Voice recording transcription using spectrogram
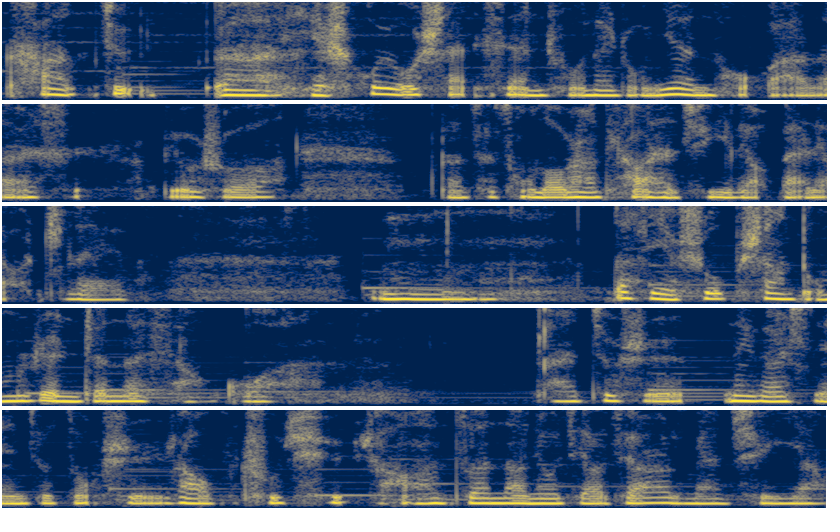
看就呃也是会有闪现出那种念头吧，但是比如说干脆从楼上跳下去一了百了之类的，嗯，但是也说不上多么认真的想过，但是就是那段时间就总是绕不出去，就好像钻到牛角尖里面去一样，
